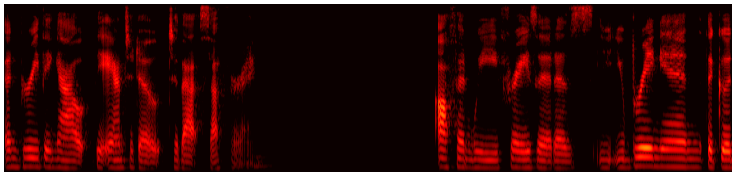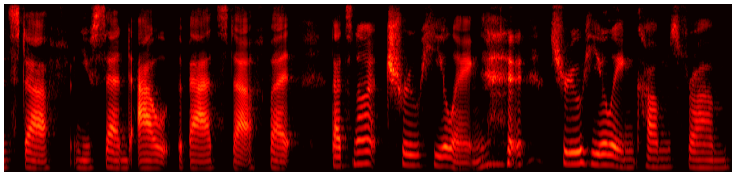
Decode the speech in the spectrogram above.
and breathing out the antidote to that suffering. Often we phrase it as you bring in the good stuff and you send out the bad stuff, but that's not true healing. true healing comes from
